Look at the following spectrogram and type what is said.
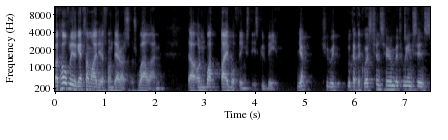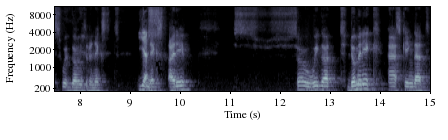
But hopefully you get some ideas from there as, as well. And uh, on what type of things these could be. Yep. Should we look at the questions here in between since we're going to the next yes. next idea? So we got Dominic asking that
